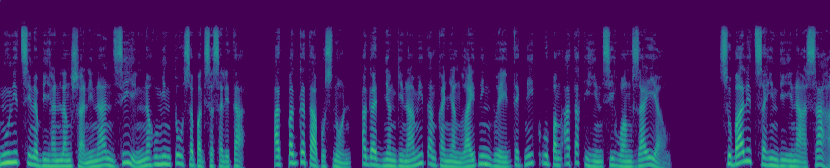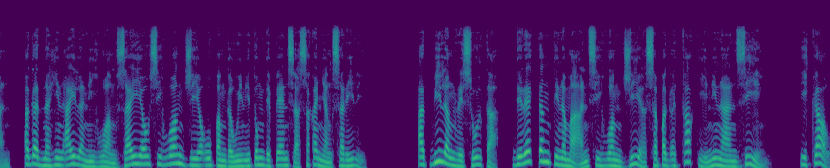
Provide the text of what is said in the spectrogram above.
Ngunit sinabihan lang siya ni Nanzing na huminto sa pagsasalita. At pagkatapos nun, agad niyang ginamit ang kanyang lightning blade technique upang atakihin si Huang Ziyao. Subalit sa hindi inaasahan, agad na hinailan ni Huang Ziyao si Huang Jia upang gawin itong depensa sa kanyang sarili. At bilang resulta, direktang tinamaan si Huang Jia sa pag-atake ni Nanzing. Ikaw,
